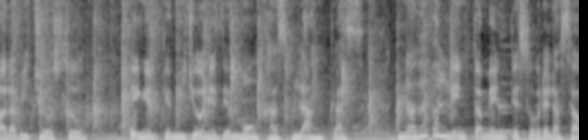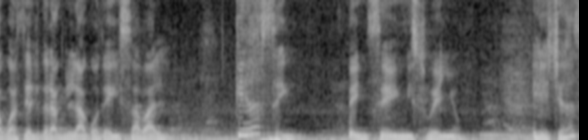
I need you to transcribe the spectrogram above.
Maravilloso en el que millones de monjas blancas nadaban lentamente sobre las aguas del gran lago de Izabal. ¿Qué hacen? Pensé en mi sueño. Ellas,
